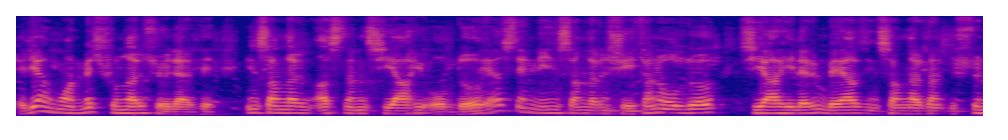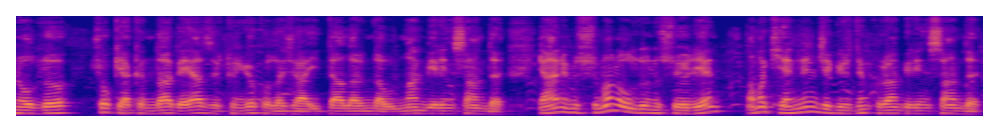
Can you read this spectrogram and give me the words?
Eliyah Muhammed şunları söylerdi. İnsanların aslının siyahi olduğu, beyaz tenli insanların şeytan olduğu, siyahilerin beyaz insanlardan üstün olduğu, çok yakında beyaz ırkın yok olacağı iddialarında bulunan bir insandı. Yani Müslüman olduğunu söyleyen ama kendince bir din kuran bir insandı.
